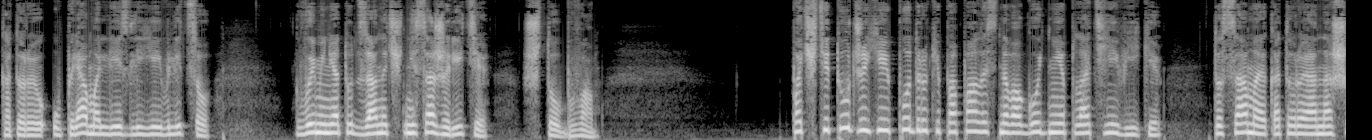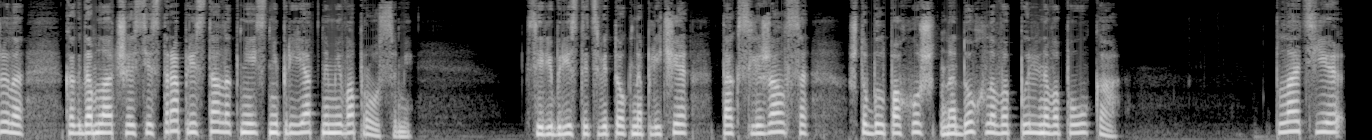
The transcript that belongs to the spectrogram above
которые упрямо лезли ей в лицо. «Вы меня тут за ночь не сожрите, чтоб вам!» Почти тут же ей под руки попалось новогоднее платье Вики, то самое, которое она шила, когда младшая сестра пристала к ней с неприятными вопросами. Серебристый цветок на плече так слежался, что был похож на дохлого пыльного паука. Платье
